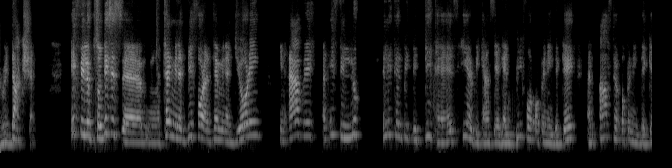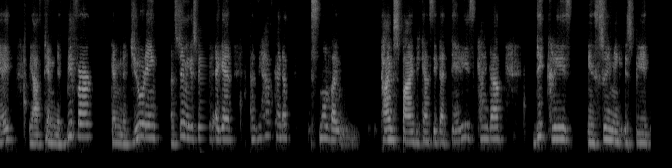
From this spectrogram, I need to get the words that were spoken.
reduction. If we look, so this is um, 10 minutes before and 10 minutes during in average. And if we look a little bit with details, here we can see again before opening the gate and after opening the gate, we have 10 minutes before, 10 minutes during, and swimming speed again. And we have kind of small time span, we can see that there is kind of decrease in swimming speed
